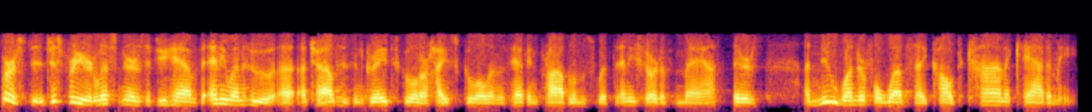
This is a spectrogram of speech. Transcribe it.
First, uh, just for your listeners, if you have anyone who uh, a child who's in grade school or high school and is having problems with any sort of math, there's a new wonderful website called Khan Academy.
